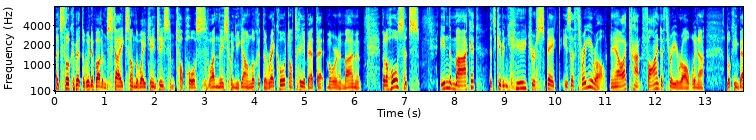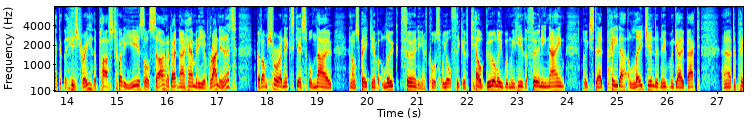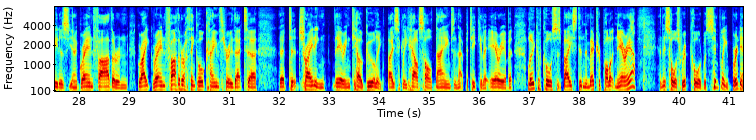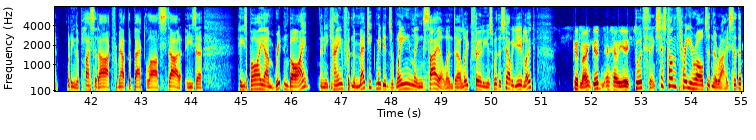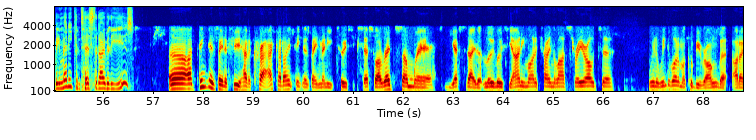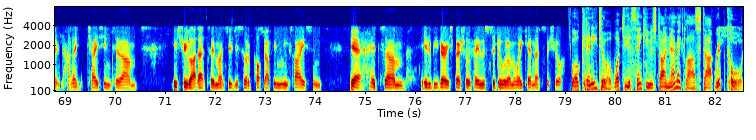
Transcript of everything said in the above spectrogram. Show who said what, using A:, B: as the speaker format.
A: Let's talk about the Winterbottom Stakes on the weekend. Gee, some top horses have won this when you go and look at the record, and I'll tell you about that more in a moment. But a horse that's in the market, that's given huge respect, is a three year old. Now, I can't find a three year old winner looking back at the history, the past 20 years or so, and I don't know how many have run in it, but I'm sure our next guest will know. And I'm speaking of Luke Fernie. Of course, we all think of Kalgoorlie when we hear the Fernie name. Luke's dad, Peter, a legend, and even go back uh, to Peter's you know, grandfather and great grandfather, I think, all came through that. Uh, that uh, training there in Kalgoorlie, basically household names in that particular area. But Luke, of course, is based in the metropolitan area, and this horse Ripcord was simply brilliant, winning the Placid Ark from out the back last start. He's a He's by um, written by, and he came from the Magic Millions Weanling sale. And uh, Luke Fernie is with us. How are you, Luke?
B: Good, mate. Good. How are you?
A: Good, thanks. Just on three-year-olds in the race, have there been many contested over the years?
B: Uh, I think there's been a few have a crack. I don't think there's been many too successful. I read somewhere yesterday that Lou Luciani might have trained the last three-year-old to win a Winterbottom. I could be wrong, but I don't. I don't chase into um, history like that too much. It just sort of popped up in my face, and yeah, it's um, it'd be very special if he was to do it on the weekend. That's for sure.
A: Well, can he do it? What do you think? He was dynamic last start. Ripcord.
